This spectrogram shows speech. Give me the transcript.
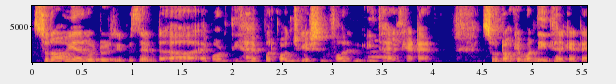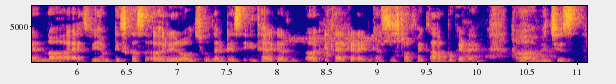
So now we are going to represent uh, about the hyperconjugation for an ethyl cation. So talking about the ethyl cation, uh, as we have discussed earlier also, that is ethyl, uh, ethyl cation consists of a carbocation, uh, which is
